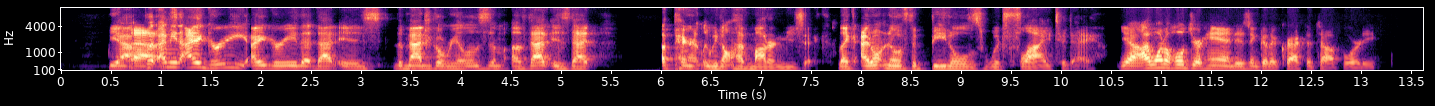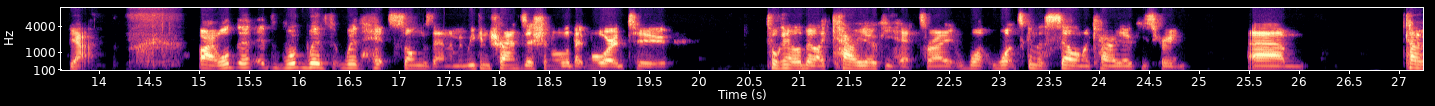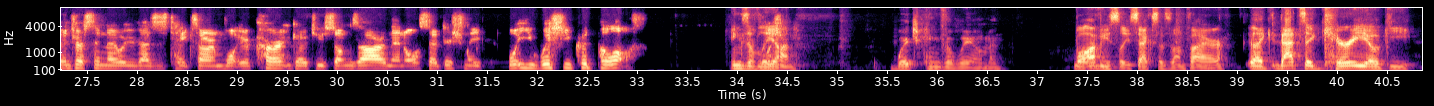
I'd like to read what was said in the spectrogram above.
Yeah, but I Uh, mean, I agree. I agree that that is the magical realism of that is that apparently we don't have modern music. Like, I don't know if the Beatles would fly today. Yeah. I want to hold your hand isn't going to crack the top 40. Yeah. All right. Well, then it, with with hit songs, then I mean, we can transition a little bit more into talking a little bit like karaoke hits, right? What what's going to sell on a karaoke screen? Um, kind of interesting to know what your guys' takes are and what your current go-to songs are, and then also additionally what you wish you could pull off. Kings of Leon. Which Kings of Leon, man? Well, obviously, Sex is on Fire. Like, that's a karaoke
